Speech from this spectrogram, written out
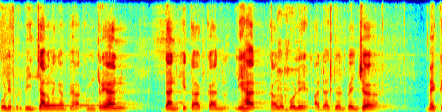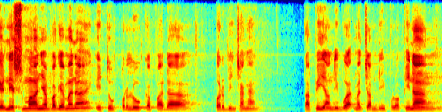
boleh berbincang dengan pihak kementerian dan kita akan lihat kalau boleh ada joint venture. Mekanismenya bagaimana itu perlu kepada perbincangan. Tapi yang dibuat macam di Pulau Pinang,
